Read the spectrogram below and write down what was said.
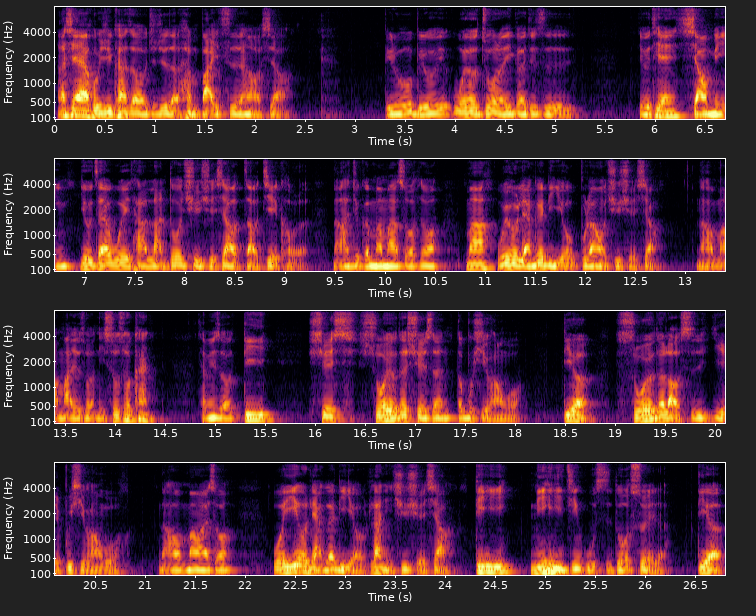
那现在回去看的时候就觉得很白痴，很好笑。比如，比如我有做了一个，就是有一天小明又在为他懒惰去学校找借口了，然后他就跟妈妈说：“说妈，我有两个理由不让我去学校。”然后妈妈就说：“你说说看。”小明说：“第一，学习所有的学生都不喜欢我；第二，所有的老师也不喜欢我。”然后妈妈说：“我也有两个理由让你去学校。”第一，你已经五十多岁了；第二，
